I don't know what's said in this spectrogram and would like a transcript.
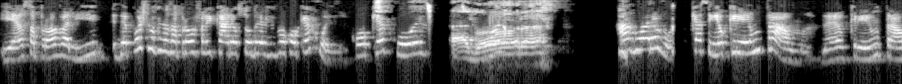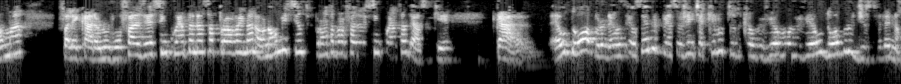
E essa prova ali, depois que eu fiz essa prova, eu falei, cara, eu sobrevivo a qualquer coisa. Qualquer coisa. Agora. Agora eu vou. Porque assim, eu criei um trauma, né? Eu criei um trauma. Falei, cara, eu não vou fazer 50 nessa prova ainda não. Eu não me sinto pronta para fazer 50 dessa, porque, cara, é o dobro, né? Eu, eu, sempre penso, gente, aquilo tudo que eu vivi, eu vou viver o dobro disso. Falei, não,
